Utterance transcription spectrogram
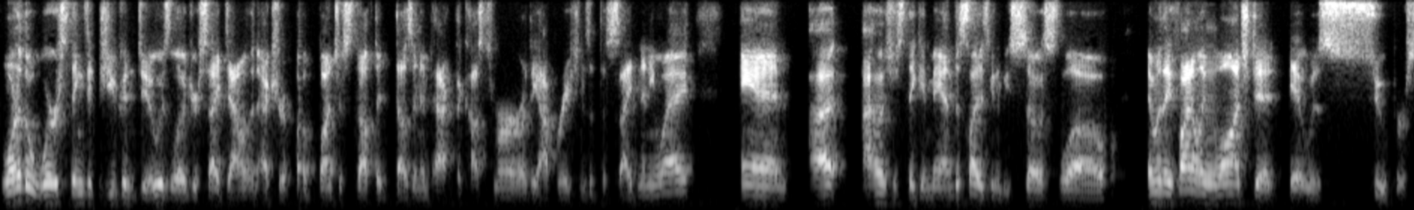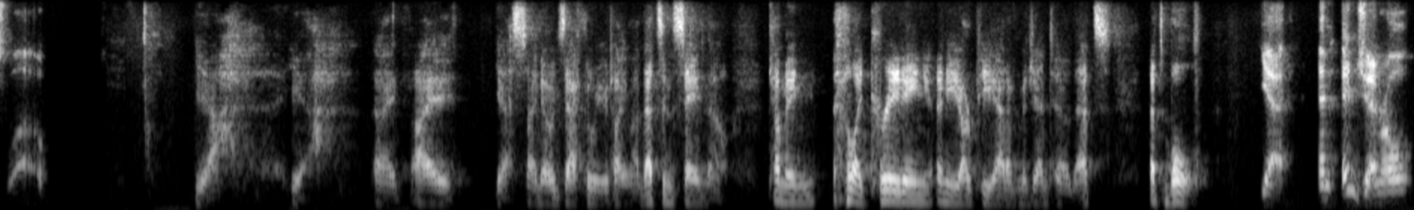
one of the worst things that you can do is load your site down with an extra a bunch of stuff that doesn't impact the customer or the operations of the site in any way. And I, I was just thinking, man, this site is going to be so slow. And when they finally launched it, it was super slow. Yeah, yeah. I, I, yes, I know exactly what you're talking about. That's insane, though. Coming, like creating an ERP out of Magento. That's that's bold. Yeah. And in general,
